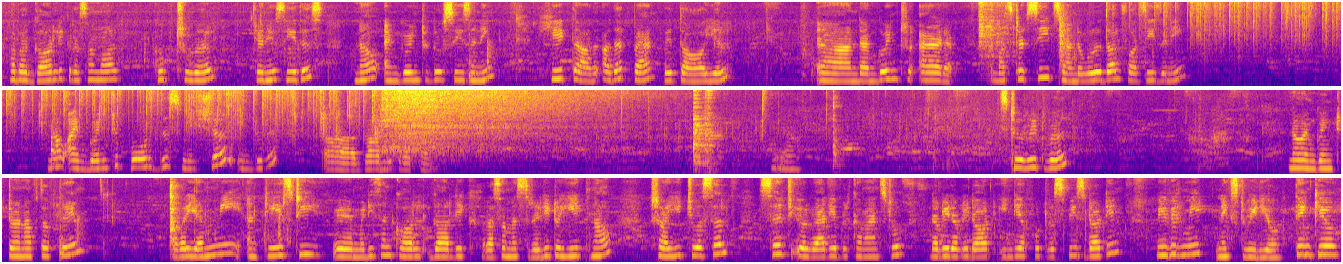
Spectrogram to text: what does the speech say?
Our garlic rasam all cooked well. Can you see this? Now I'm going to do seasoning. Heat the other pan with the oil and I'm going to add mustard seeds and urad dal for seasoning. Now I'm going to pour this mixture into the uh, garlic rasam. Yeah. Stir it well. Now I'm going to turn off the flame. Our yummy and tasty uh, medicine called garlic rasam is ready to eat now. Try it yourself. Send your valuable comments to www.indiafoodrecipes.in. We will meet next video. Thank you.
